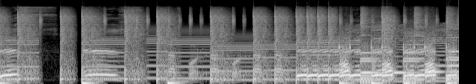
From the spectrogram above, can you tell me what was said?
This is passport. Passport. Passport.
